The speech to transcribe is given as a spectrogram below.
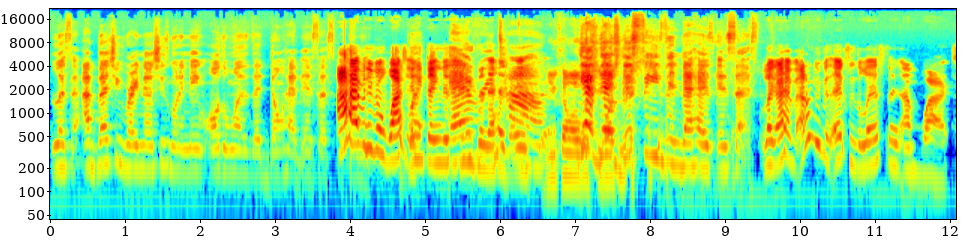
listen. I bet you right now she's going to name all the ones that don't have incest. I haven't even watched But anything this season that has time- incest. You come over. Yeah, she that, this season that has incest. Like I have, I don't even actually. The last thing I've watched,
